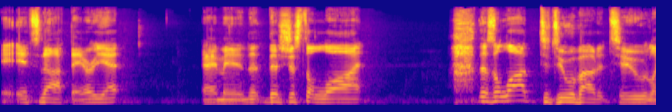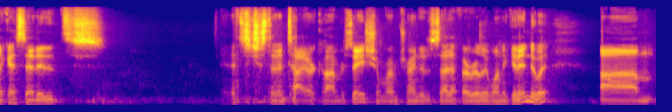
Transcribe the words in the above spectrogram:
it's not there yet. I mean, there's just a lot. There's a lot to do about it too. Like I said, it's and it's just an entire conversation where I'm trying to decide if I really want to get into it. Um,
